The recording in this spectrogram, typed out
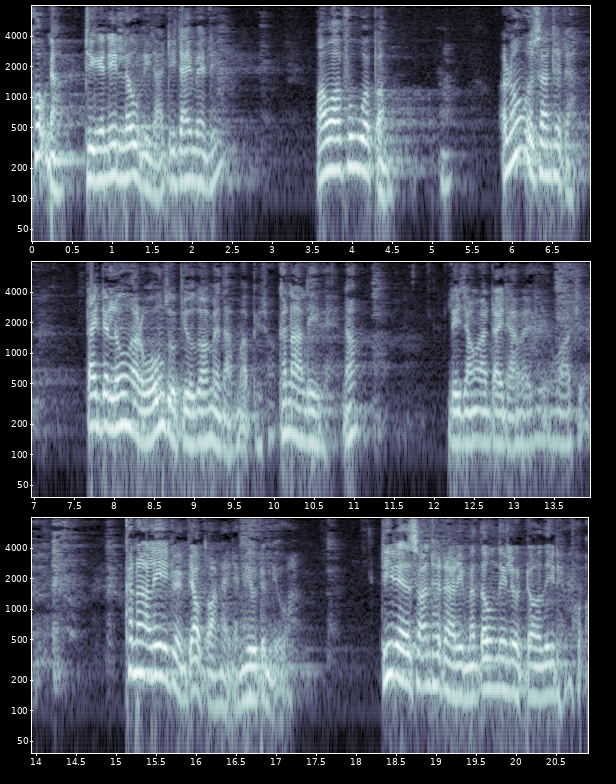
ဟုတ်လားဒီကနေ့လုံနေတာဒီတိုင်းပဲလေ powerful weapon အလုံးကိုစွမ်းထက်တာတိုက်တလုံးကတော့ဝုန်းဆိုပြိုသွားမဲ့တာမှတ်ပြီးတော့ခဏလေးပဲနော် လေချောင်းကတိုက်တာပဲဖြစ်ဟွာဖြစ်ခဏလေးအတွင်းပျောက်သွားနိုင်တယ်မြို့တစ်မြို့ဟာဒီတဲ့စွမ်းထက်တာတွေမသုံးသေးလို့တော်သေးတယ်ပေါ့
